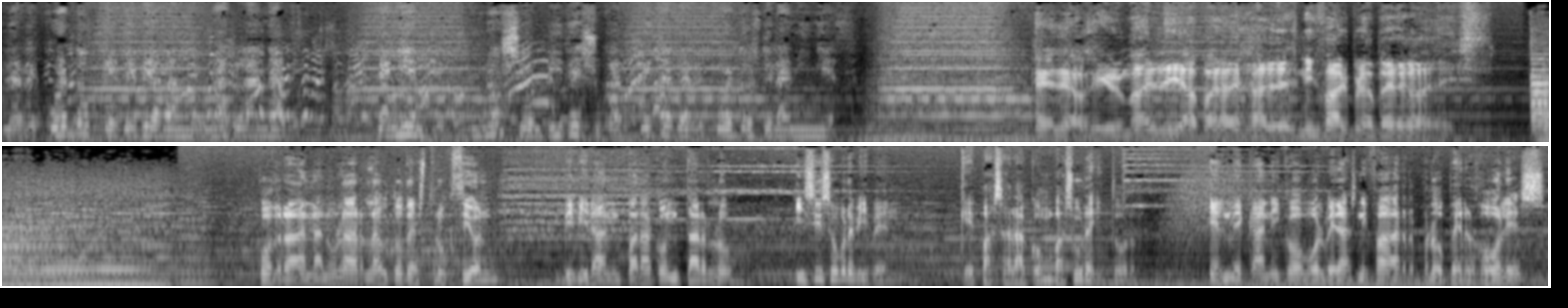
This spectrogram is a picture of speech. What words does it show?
le recuerdo que debe abandonar la nave. Teniente, no se olvide su carpeta de recuerdos de la niñez. Elegir mal día para dejar de snifar propergoles. ¿Podrán anular la autodestrucción? ¿Vivirán para contarlo? ¿Y si sobreviven? ¿Qué pasará con Basurator? ¿El mecánico volverá a snifar propergoles?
